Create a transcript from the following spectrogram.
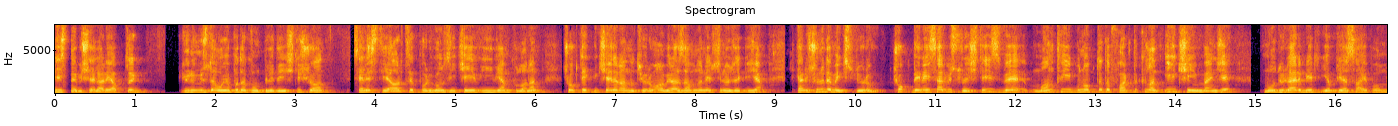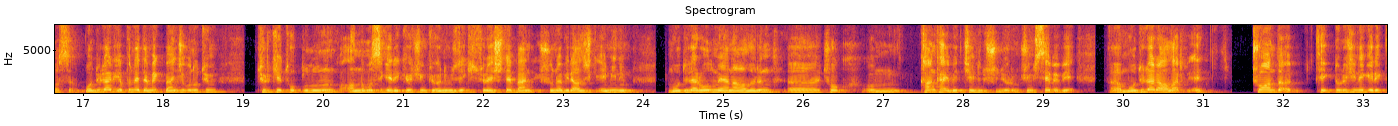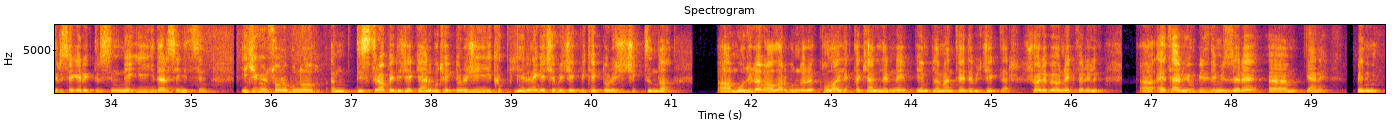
bir şeyler yaptı. Günümüzde o yapı da komple değişti. Şu an Celestia artı Polygon ZK EVM kullanan çok teknik şeyler anlatıyorum ama birazdan bunların hepsini özetleyeceğim. Yani şunu demek istiyorum. Çok deneysel bir süreçteyiz ve mantığı bu noktada farklı kılan ilk şeyin bence modüler bir yapıya sahip olması. Modüler yapı ne demek? Bence bunu tüm Türkiye topluluğunun anlaması gerekiyor. Çünkü önümüzdeki süreçte ben şuna birazcık eminim. Modüler olmayan ağların e, çok um, kan kaybedeceğini düşünüyorum. Çünkü sebebi e, modüler ağlar e, şu anda teknoloji ne gerektirirse gerektirsin, ne iyi giderse gitsin. iki gün sonra bunu um, disrupt edecek yani bu teknolojiyi yıkıp yerine geçebilecek bir teknoloji çıktığında e, modüler ağlar bunları kolaylıkla kendilerine implemente edebilecekler. Şöyle bir örnek verelim. E, Ethereum bildiğimiz üzere e, yani benim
